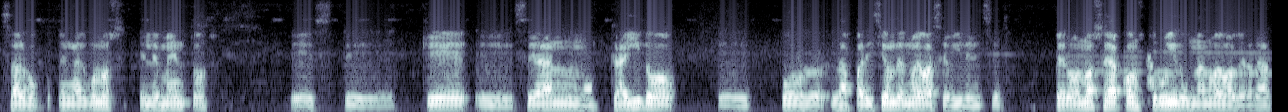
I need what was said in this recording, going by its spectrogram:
salvo en algunos elementos este, que eh, se han caído eh, por la aparición de nuevas evidencias. Pero no se ha construido una nueva verdad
